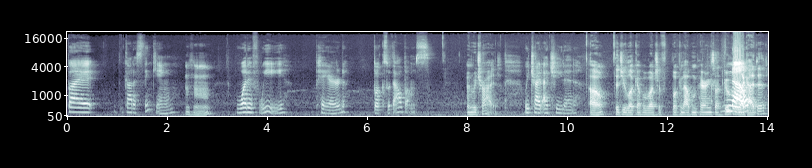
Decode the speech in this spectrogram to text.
But got us thinking Mm-hmm. what if we paired books with albums? And we tried. We tried, I cheated. Oh, did you look up a bunch of book and album pairings on Google No. like I did?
